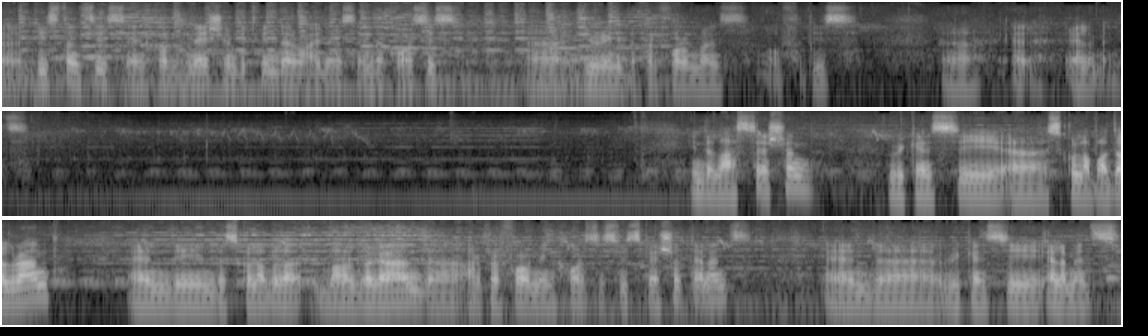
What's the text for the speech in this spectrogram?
uh, distances and coordination between the riders and the horses uh, during the performance of these uh, elements. In the last session, we can see uh, above the and in the above the uh, are performing horses with special talents, and uh, we can see elements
